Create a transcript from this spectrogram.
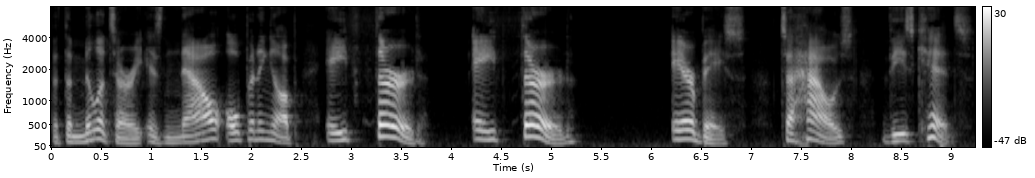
that the military is now opening up a third, a third air base to house these kids?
